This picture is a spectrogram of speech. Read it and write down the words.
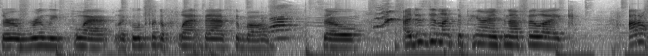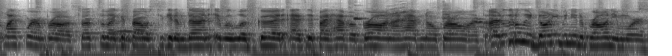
They're really flat, like it looks like a flat basketball. So I just didn't like the appearance and I feel like I don't like wearing bras, so I feel like if I was to get them done, it would look good as if I have a bra and I have no bra on. So I literally don't even need a bra anymore.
